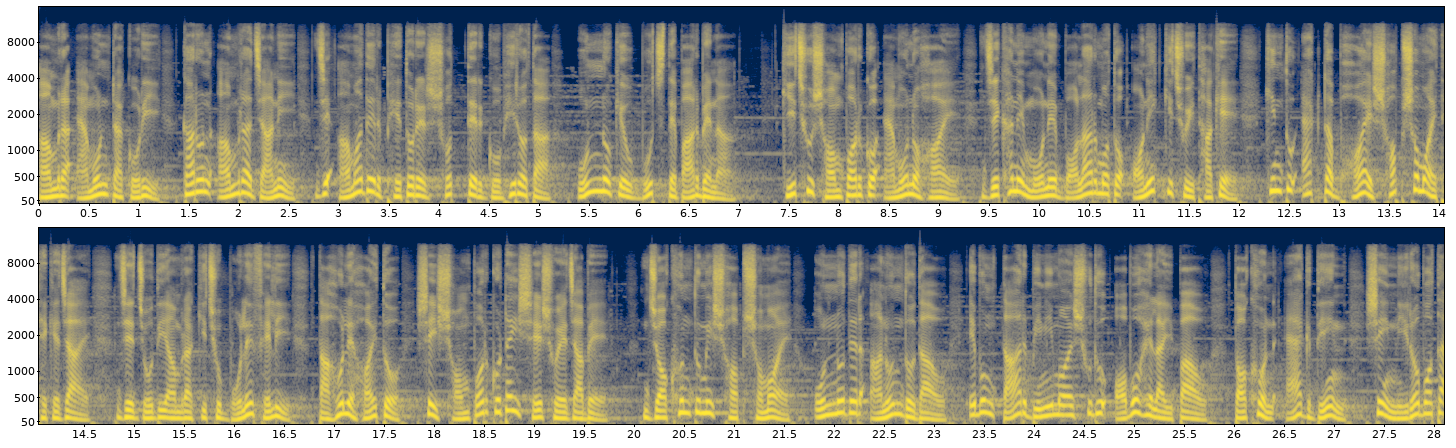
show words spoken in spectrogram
আমরা এমনটা করি কারণ আমরা জানি যে আমাদের ভেতরের সত্যের গভীরতা অন্য কেউ বুঝতে পারবে না। কিছু সম্পর্ক এমনও হয় যেখানে মনে বলার মতো অনেক কিছুই থাকে, কিন্তু একটা ভয় সবসময় থেকে যায় যে যদি আমরা কিছু বলে ফেলি, তাহলে হয়তো সেই সম্পর্কটাই শেষ হয়ে যাবে। যখন তুমি সব সময় অন্যদের আনন্দ দাও এবং তার বিনিময়ে শুধু অবহেলাই পাও, তখন একদিন সেই নীরবতা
